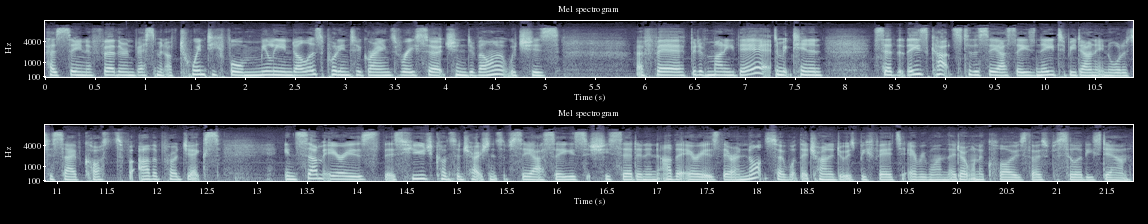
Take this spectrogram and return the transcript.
has seen a further investment of $24 million put into grains research and development, which is a fair bit of money there. Mr. MacTiernan said that these cuts to the CRCs need to be done in order to save costs for other projects. In some areas, there's huge concentrations of CRCs, she said, and in other areas, there are not. So, what they're trying to do is be fair to everyone. They don't want to close those facilities down.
